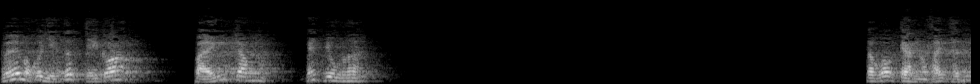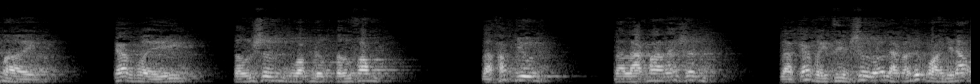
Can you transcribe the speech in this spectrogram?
với một cái diện tích chỉ có 700 mét vuông thôi. Đâu có cần phải thỉnh mời các vị tự xưng hoặc được tự phong là pháp dương là lạc ma tái sinh là các vị thiền sư lỗi lạc ở nước ngoài gì đâu.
